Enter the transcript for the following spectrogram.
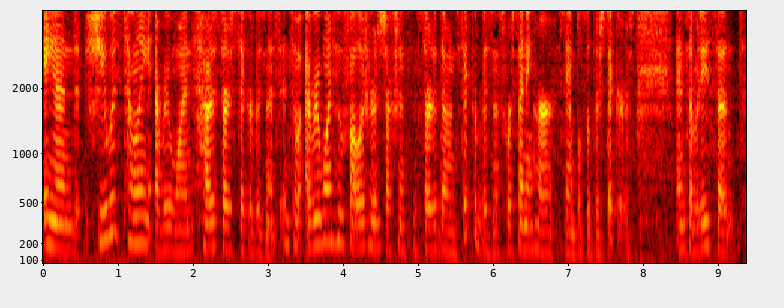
and she was telling everyone how to start a sticker business. And so everyone who followed her instructions and started their own sticker business were sending her samples of their stickers. And somebody sent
